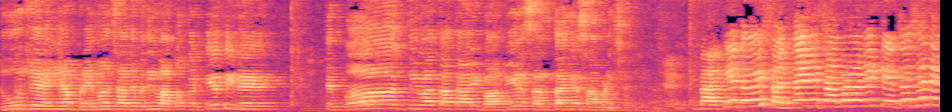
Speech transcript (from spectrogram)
તું જે અહીંયા પ્રેમલ સાથે બધી વાતો કરતી હતી ને તે બધી વાત આ તારી ભાભીએ સંતાઈને સાંભળી છે. ભાભીએ તમારી સંતાઈને સાંભળવાની ટેવ તો છે ને.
